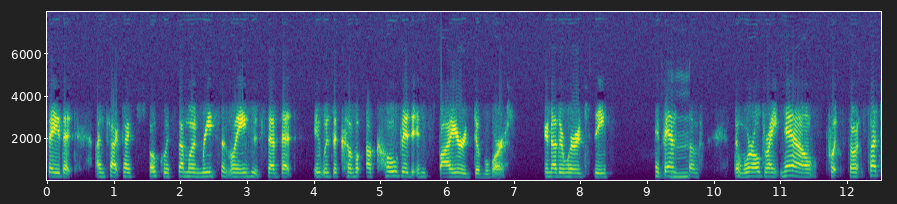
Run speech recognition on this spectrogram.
say that, in fact, I spoke with someone recently who said that it was a, a COVID inspired divorce. In other words, the events mm-hmm. of the world right now put so, such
